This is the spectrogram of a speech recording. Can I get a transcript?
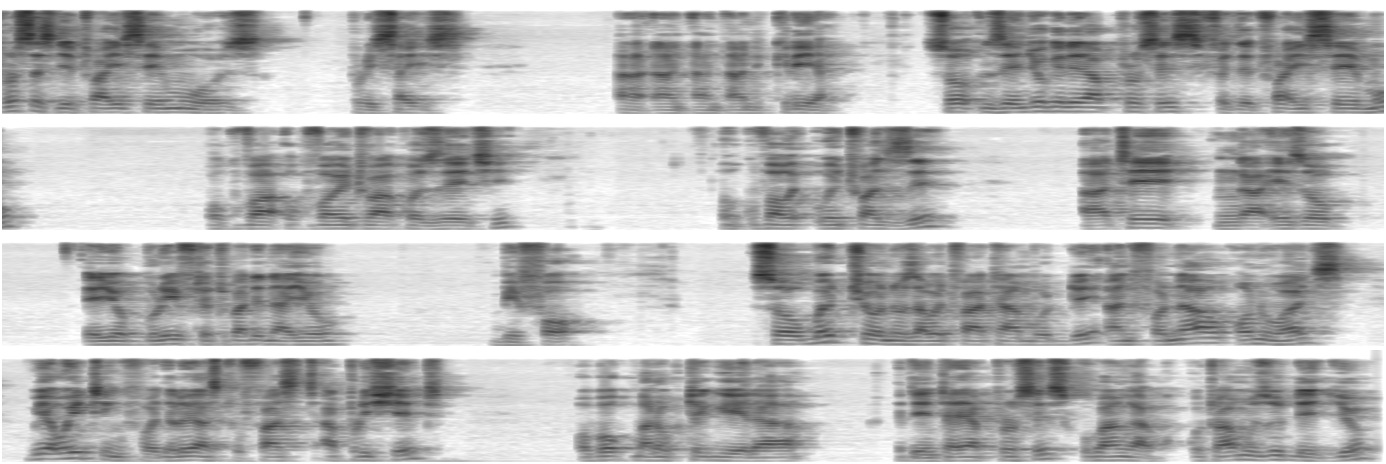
process gye twayiseemu was precise and, and, and clear. So nze njogerera process fe ze twayiseemu okuva okuva wetwakoze eki okuva wetwazze ate nga ezo eyo brief tetubadde nayo before. So bwe tutyonoza bwe twatambudde and for now onwards we are waiting for the lawyers to first appreciate oba okumala okutegeera the entire process kubanga kwe twamuzudde ejjo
